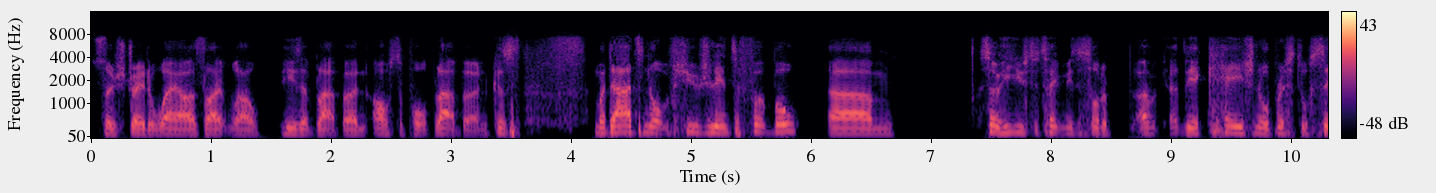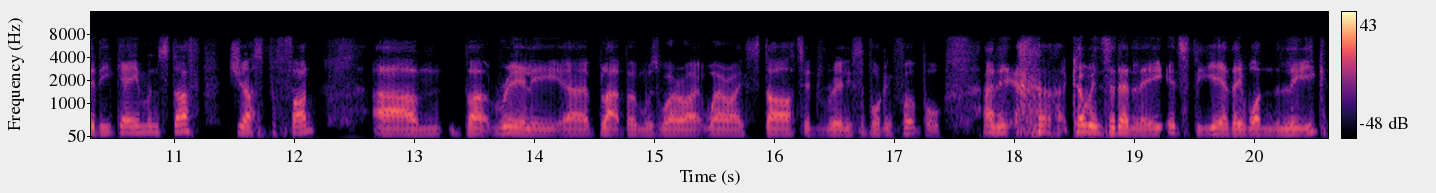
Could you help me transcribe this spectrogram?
so straight away, I was like, well, he's at Blackburn, I'll support Blackburn because my dad's not hugely into football. Um, so he used to take me to sort of uh, the occasional Bristol City game and stuff just for fun. Um, but really, uh, Blackburn was where I where I started really supporting football. And it, coincidentally, it's the year they won the league.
